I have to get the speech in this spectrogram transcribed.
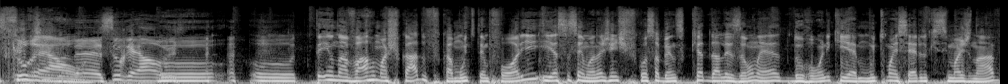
surreal. Né? Surreal. O, o, tem o Navarro machucado, ficar muito tempo fora e, e, essa semana a gente ficou sabendo que é da lesão, né, do Rony, que é muito mais sério do que se imaginava.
